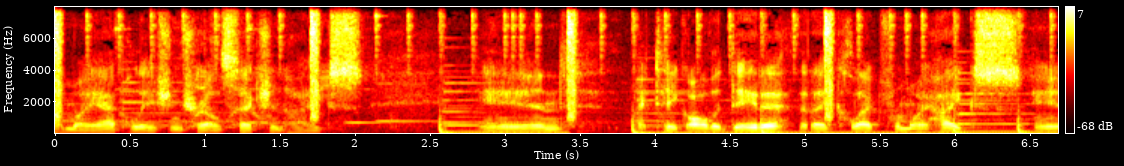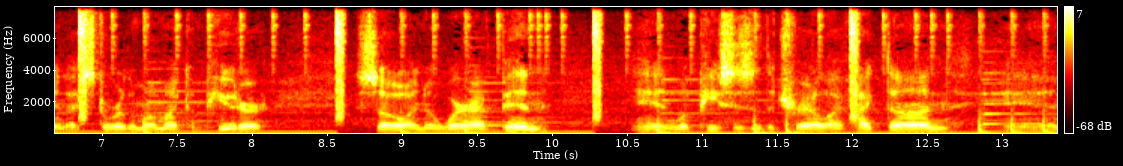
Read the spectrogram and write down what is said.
on my Appalachian Trail section hikes. And I take all the data that I collect from my hikes and I store them on my computer so I know where I've been and what pieces of the trail I've hiked on and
